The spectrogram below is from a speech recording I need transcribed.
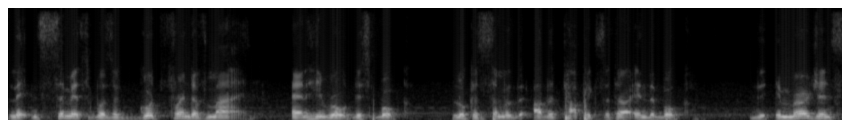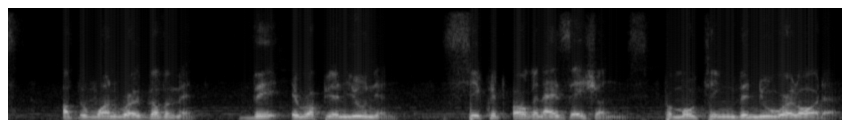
Leighton Smith was a good friend of mine, and he wrote this book. Look at some of the other topics that are in the book the emergence of the one world government, the European Union, secret organizations promoting the New World Order,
